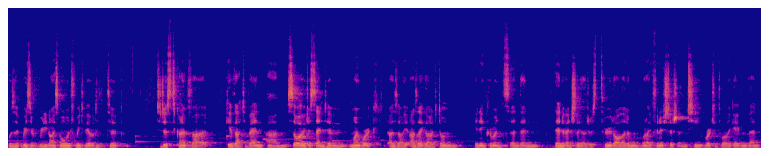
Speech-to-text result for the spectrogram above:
was a, was a really nice moment for me to be able to to, to just kind of uh, give that to Ben. Um, so I would just send him my work as I as I got it done in increments, and then then eventually I just threw it all at him when I'd finished it, and he worked with what I gave him then,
